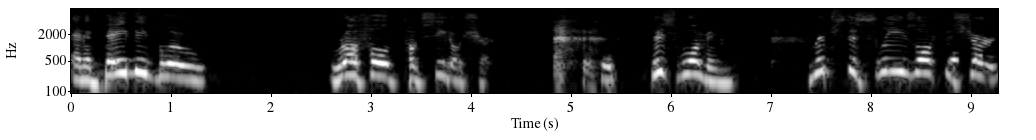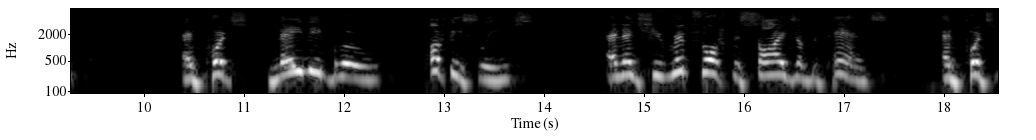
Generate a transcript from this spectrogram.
and a baby blue ruffled tuxedo shirt. this woman rips the sleeves off the shirt and puts navy blue puffy sleeves, and then she rips off the sides of the pants and puts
